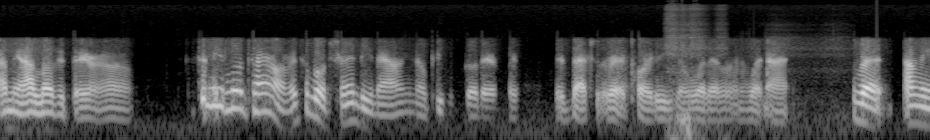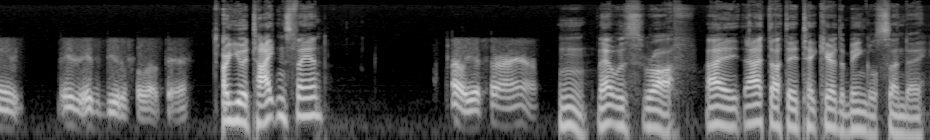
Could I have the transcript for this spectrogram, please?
I mean, I love it there. Uh, it's a neat little town. It's a little trendy now. You know, people go there for their bachelorette parties and whatever and whatnot. But I mean, it, it's beautiful up there. Are you a Titans fan? Oh yes, sir, I am. Mm, that was rough. I I thought they'd take care of the Bengals Sunday.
